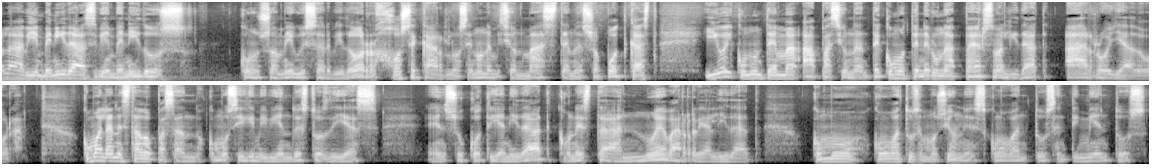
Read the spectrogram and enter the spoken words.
Hola, bienvenidas, bienvenidos con su amigo y servidor José Carlos en una emisión más de nuestro podcast y hoy con un tema apasionante, cómo tener una personalidad arrolladora. ¿Cómo le han estado pasando? ¿Cómo sigue viviendo estos días en su cotidianidad con esta nueva realidad? ¿Cómo, cómo van tus emociones? ¿Cómo van tus sentimientos?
